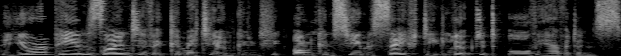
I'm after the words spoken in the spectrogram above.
the European Scientific Committee on, Con on Consumer Safety looked at all the evidence.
